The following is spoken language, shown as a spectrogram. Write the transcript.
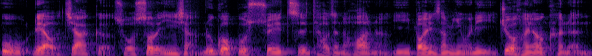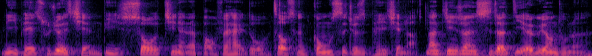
物料价格所所受的影响，如果不随之调整的话呢？以保险商品为例，就很有可能理赔出去的钱比收进来的保费还多，造成公司就是赔钱了。那精算师的第二个用途呢？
